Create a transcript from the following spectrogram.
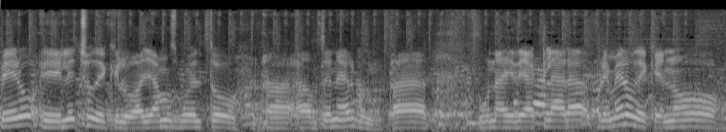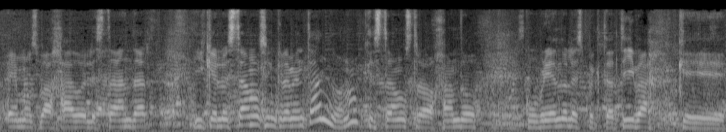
pero el hecho de que lo hayamos vuelto a, obtener, bueno, da una idea clara, primero de que no hemos bajado el estándar y que lo estamos incrementando, ¿no? que estamos trabajando cubriendo la expectativa que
